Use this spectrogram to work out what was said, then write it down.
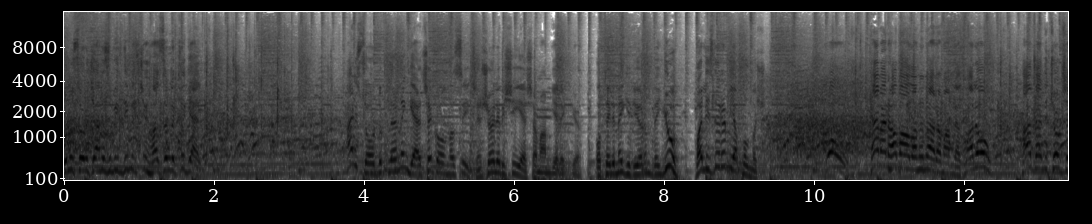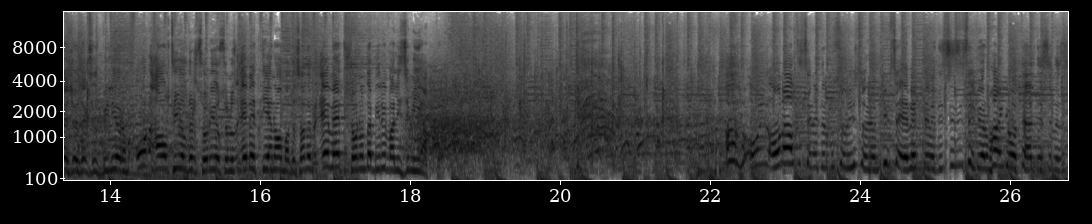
Bunu soracağınızı bildiğimiz için hazırlıklı geldim. Hayır, sorduklarının gerçek olması için şöyle bir şey yaşamam gerekiyor. Otelime gidiyorum ve yuh, valizlerim yapılmış. Wow, hemen havaalanını aramam lazım. Alo, hanımefendi çok şaşıracaksınız biliyorum. 16 yıldır soruyorsunuz, evet diyen olmadı. Sanırım evet, sonunda biri valizimi yaptı. Ah, on- 16 senedir bu soruyu soruyorum. Kimse evet demedi. Sizi seviyorum. Hangi oteldesiniz?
